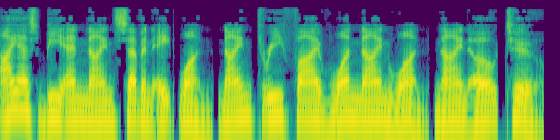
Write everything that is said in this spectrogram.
ISBN 978-1-935191-90-2.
